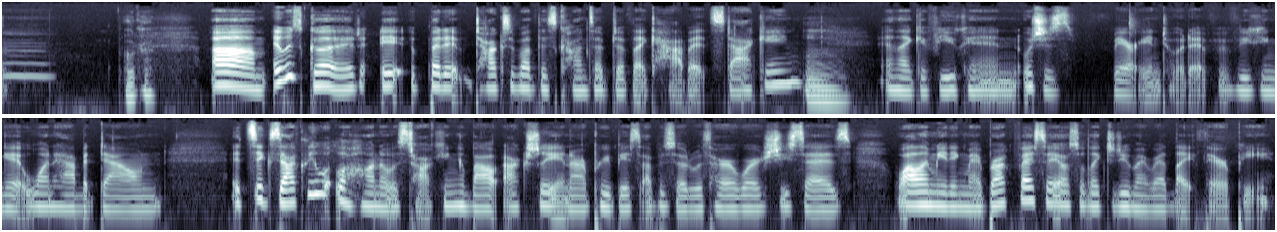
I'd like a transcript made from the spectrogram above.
mm. Okay. um, it was good. It, but it talks about this concept of like habit stacking, Mm. and like if you can, which is very intuitive, if you can get one habit down, it's exactly what Lahana was talking about actually in our previous episode with her, where she says, while I'm eating my breakfast, I also like to do my red light therapy.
